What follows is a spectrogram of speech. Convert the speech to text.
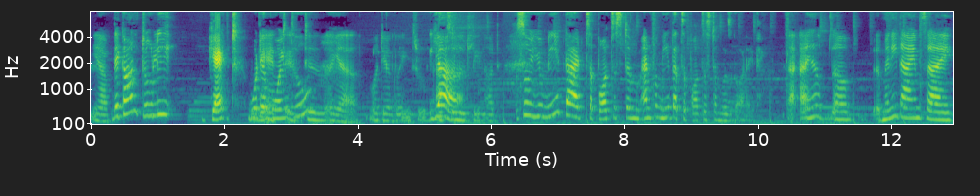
yeah. They can't truly get what you're going through. into, uh, yeah what you're going through Yeah. absolutely not So you need that support system, and for me, that support system was God. I think. I have uh, many times I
